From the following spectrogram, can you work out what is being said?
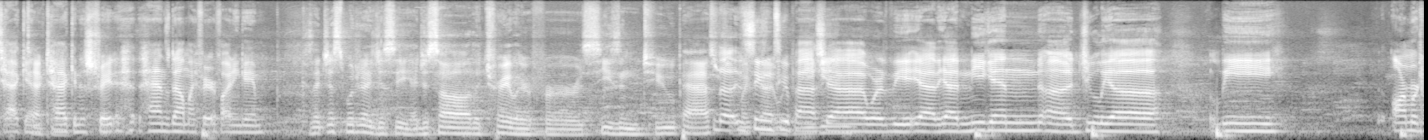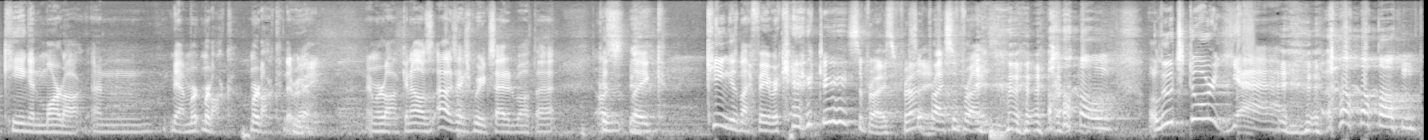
Tekken, Tekken. Tekken, is straight hands down my favorite fighting game. Because I just what did I just see? I just saw the trailer for season two pass. The like season two pass, Negan. yeah, where the yeah they had Negan, uh, Julia, Lee, Armored King, and Marduk, and yeah Mur- Marduk, Marduk, there we Right. go, and Marduk, and I was I was actually pretty excited about that because like King is my favorite character. Surprise, surprise, Surprise, surprise. um, luchador, yeah. um,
